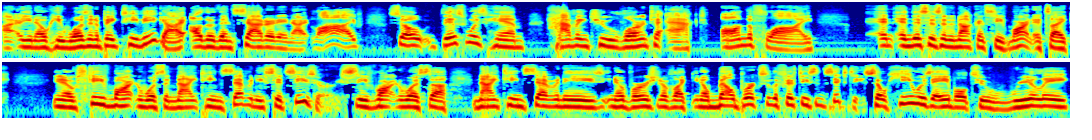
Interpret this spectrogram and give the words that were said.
Uh, you know, he wasn't a big TV guy other than Saturday Night Live. So this was him having to learn to act on the fly. And and this isn't a knock on Steve Martin. It's like, you know, Steve Martin was the 1970s Sid Caesar. Steve Martin was the 1970s, you know, version of like, you know, Mel Brooks of the 50s and 60s. So he was able to really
